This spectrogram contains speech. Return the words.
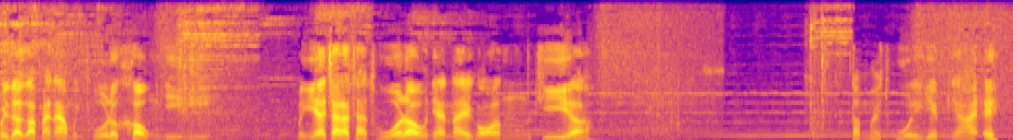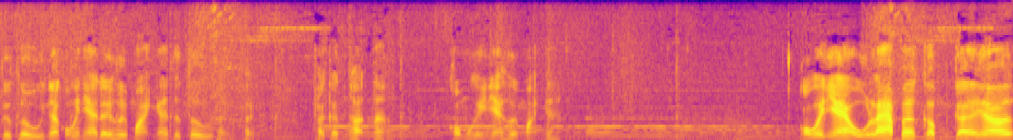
Bây giờ gặp mày nào mình thua được không nhỉ? Mình nghĩ là chắc là chả thua đâu, nhà này có kia. Tầm này thua thì game nhái. Ê, từ từ nhá, có cái nhà đấy hơi mạnh á từ từ, phải phải phải cẩn thận á. Có một cái nhà hơi mạnh á. Có cái nhà olap á, cầm cái ờ,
